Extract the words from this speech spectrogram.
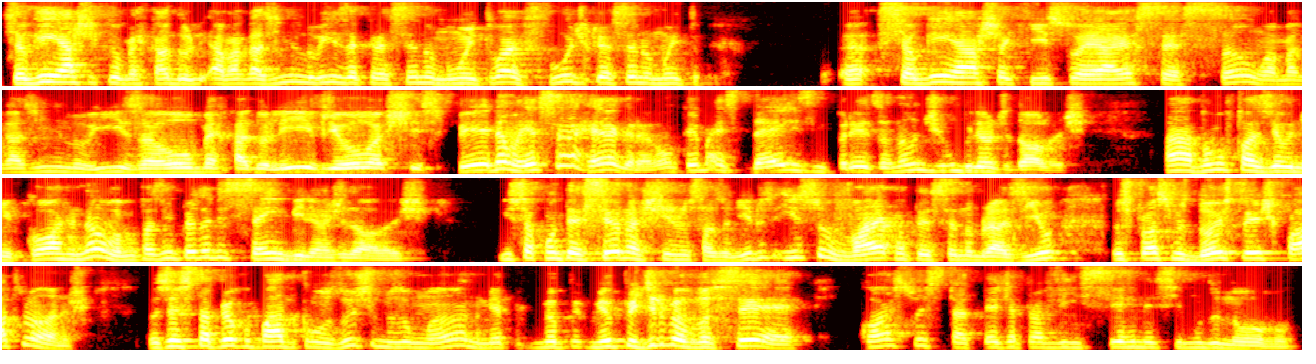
Se alguém acha que o mercado, a Magazine Luiza crescendo muito, o iFood crescendo muito, se alguém acha que isso é a exceção, a Magazine Luiza, ou o Mercado Livre, ou a XP, não, essa é a regra. Vão ter mais 10 empresas, não de 1 bilhão de dólares. Ah, vamos fazer unicórnio? Não, vamos fazer empresa de 100 bilhões de dólares. Isso aconteceu na China e nos Estados Unidos, isso vai acontecer no Brasil nos próximos dois, três, quatro anos. Você está preocupado com os últimos um ano? Meu, meu pedido para você é: qual é a sua estratégia para vencer nesse mundo novo?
